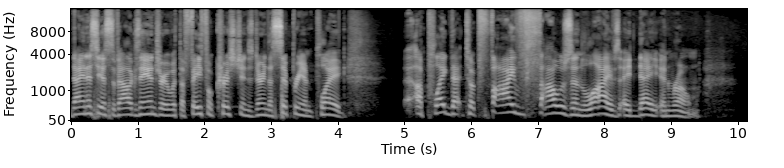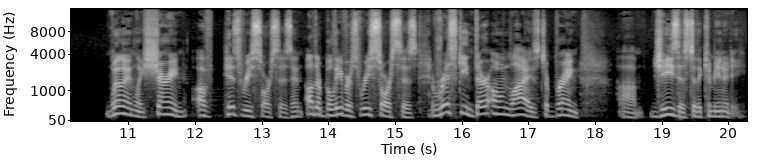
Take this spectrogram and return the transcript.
Dionysius of Alexandria with the faithful Christians during the Cyprian plague, a plague that took 5,000 lives a day in Rome, willingly sharing of his resources and other believers' resources, risking their own lives to bring um, Jesus to the community.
